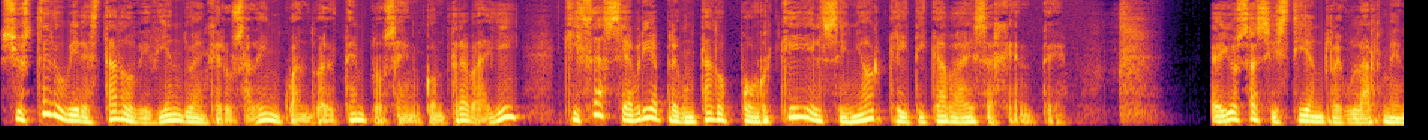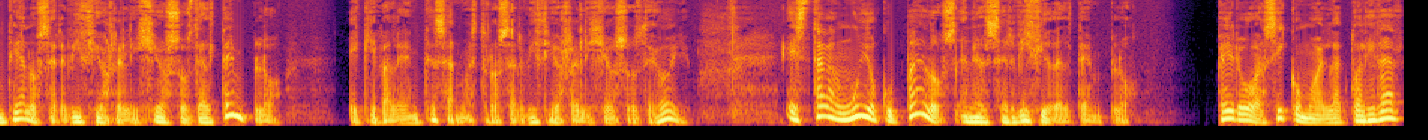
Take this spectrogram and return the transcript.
Si usted hubiera estado viviendo en Jerusalén cuando el templo se encontraba allí, quizás se habría preguntado por qué el Señor criticaba a esa gente. Ellos asistían regularmente a los servicios religiosos del templo, equivalentes a nuestros servicios religiosos de hoy. Estaban muy ocupados en el servicio del templo. Pero, así como en la actualidad,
